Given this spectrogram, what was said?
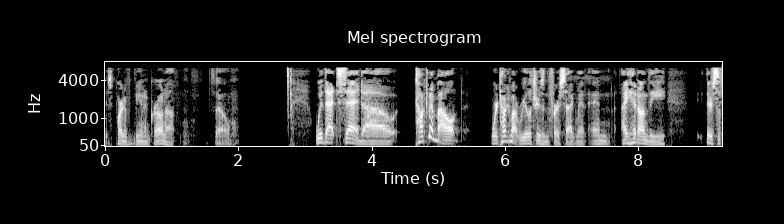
is part of being a grown up. So, with that said, uh, talking about we're talking about realtors in the first segment, and I hit on the there's the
